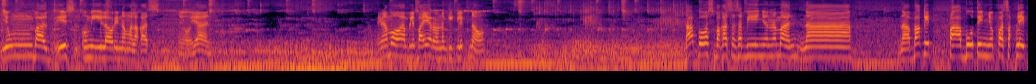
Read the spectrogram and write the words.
yung bulb is umiilaw rin ng malakas. Ayun, yan. Tingnan mo, amplifier, oh, nagki-clip na, oh. Tapos, baka sasabihin nyo naman na na bakit paabutin nyo pa sa clip.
